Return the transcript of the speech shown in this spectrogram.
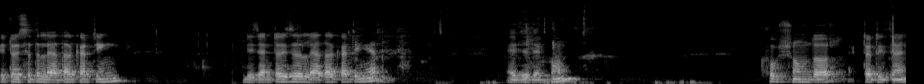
এটা হচ্ছে লেদার কাটিং ডিজাইনটা হচ্ছে লেদার কাটিংয়ের এই যে দেখুন, খুব সুন্দর একটা ডিজাইন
